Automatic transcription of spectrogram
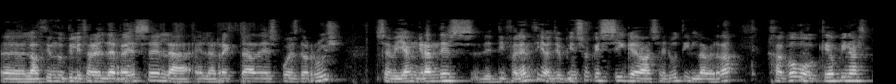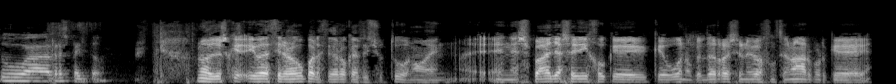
eh, la opción de utilizar el DRS en la, en la recta después de Rush. Se veían grandes eh, diferencias. Yo pienso que sí que va a ser útil, la verdad. Jacobo, ¿qué opinas tú al respecto? No, yo es que iba a decir algo parecido a lo que has dicho tú, ¿no? En, en Spa se dijo que, que, bueno, que el DRS no iba a funcionar porque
